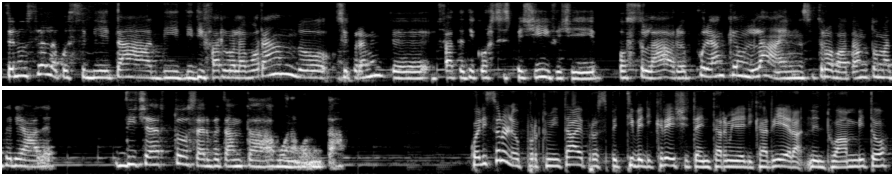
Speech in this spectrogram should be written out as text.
Se non si ha la possibilità di, di, di, farlo lavorando, sicuramente fate dei corsi specifici, post laurea, oppure anche online si trova tanto materiale. Di certo serve tanta buona volontà. Quali sono le opportunità e prospettive di crescita in termini di carriera nel tuo ambito?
